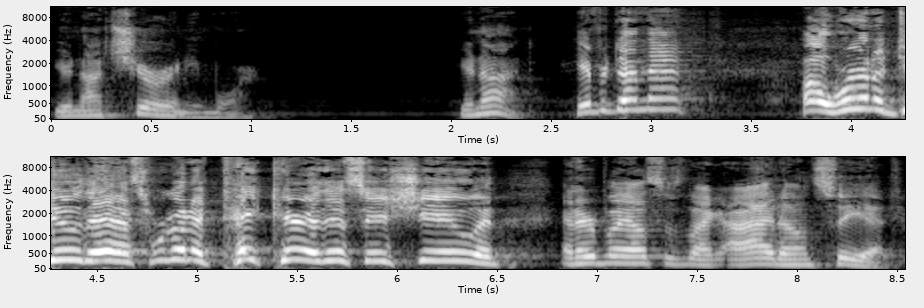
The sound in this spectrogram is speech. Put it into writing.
You're not sure anymore. You're not. You ever done that? Oh, we're going to do this. We're going to take care of this issue. And, and everybody else is like, I don't see it.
